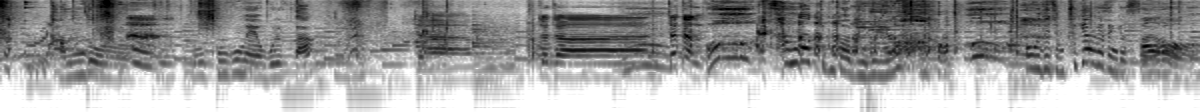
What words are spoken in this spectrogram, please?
감동. 너무 궁금해요. 뭘까? 짠, 짜잔, 짜잔. 삼각김밥이네요. 어, 근데 좀 특이하게 생겼어요.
